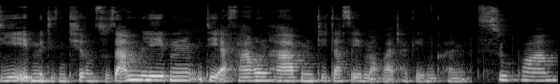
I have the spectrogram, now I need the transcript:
die eben mit diesen Tieren zusammenleben, die Erfahrung haben, die das eben auch weitergeben können. Super.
